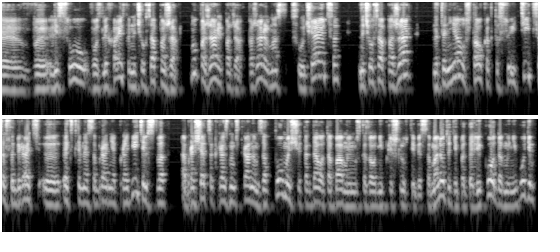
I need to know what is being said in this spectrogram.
в лесу возле Хайфа начался пожар. Ну, пожар и пожар. Пожары у нас случаются. Начался пожар, Натаньяу стал как-то суетиться, собирать э, экстренное собрание правительства, обращаться к разным странам за помощью. Тогда вот Обама ему сказал, не пришлю тебе самолеты, типа далеко, да мы не будем.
